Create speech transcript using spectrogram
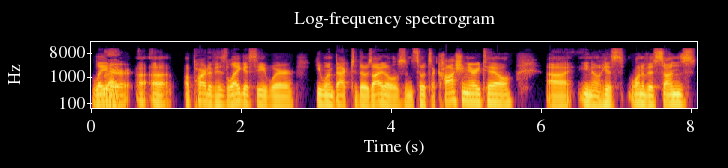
later right. a, a, a, part of his legacy, where he went back to those idols. And so it's a cautionary tale. Uh, you know, his one of his sons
